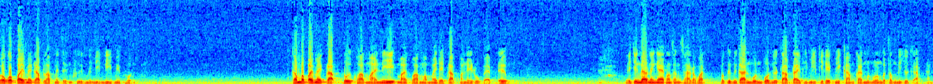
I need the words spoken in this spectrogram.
บอกว่าไปไม่กลับหลับไม่ตื่นพื้นไม่มีหนีไม่พ้น คำว่าไปไม่กลับโดยความหมายนี้ หมายความว่าไม่ได้กลับมาในรูปแบบเดิมในจริงแล้วในแง่ของสังสารวัฏมันก็มีการบุนวนอยู่ตราบใดที่มีกิเลสมีกรรมการบุนวนก็ต้องมีอยู่ตราบนั้น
